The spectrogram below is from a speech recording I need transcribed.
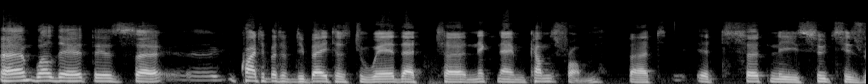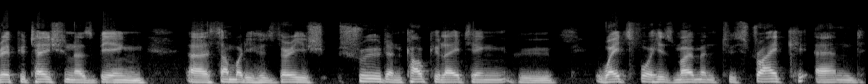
Uh, well, there, there's uh, quite a bit of debate as to where that uh, nickname comes from, but it certainly suits his reputation as being uh, somebody who's very sh- shrewd and calculating, who waits for his moment to strike and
